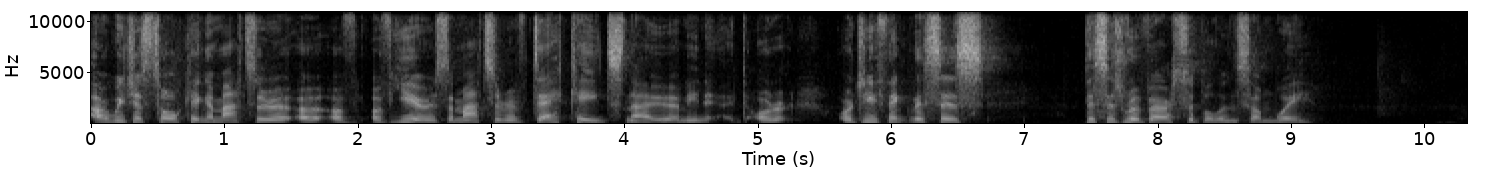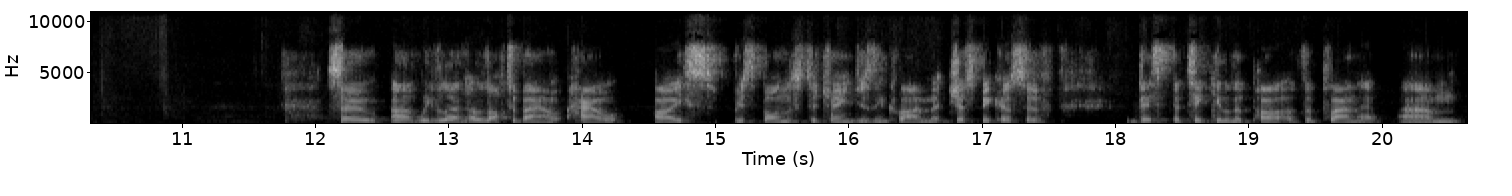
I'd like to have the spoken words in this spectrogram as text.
are we just talking a matter of, of, of, years, a matter of decades now? I mean, or, or do you think this is, this is reversible in some way? So uh, we've learned a lot about how ice responds to changes in climate just because of this particular part of the planet. Um,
